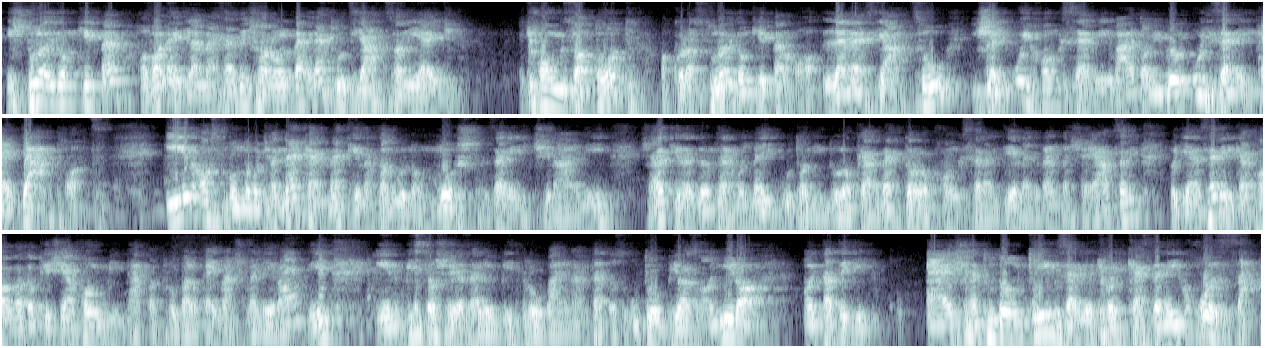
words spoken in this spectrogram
És tulajdonképpen, ha van egy lemezed, és arról be, le tudsz játszani egy, egy hangzatot, akkor az tulajdonképpen a lemezjátszó is egy új hangszerré vált, amiből új zenéket gyárthatsz. Én azt mondom, hogy ha nekem meg kéne tanulnom most zenét csinálni, és el kéne döntenem, hogy melyik úton indulok el, megtanulok hangszeren tényleg rendesen játszani, hogy ilyen zenéket hallgatok, és ilyen hangmintákat próbálok egymás mellé rakni, én biztos, hogy az előbbit próbálnám. Tehát az utóbbi az annyira, hogy tehát így el sem tudom képzelni, hogy hogy kezdenék hozzá.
